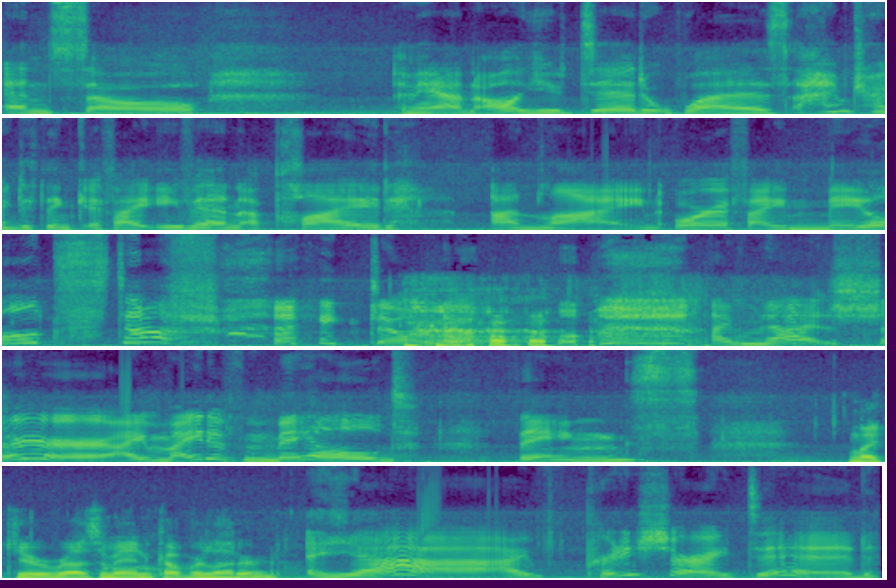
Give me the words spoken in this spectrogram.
And so, man, all you did was I'm trying to think if I even applied online or if I mailed stuff. I don't know. I'm not sure. I might have mailed things. Like your resume and cover letter? Yeah, I'm pretty sure I did.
